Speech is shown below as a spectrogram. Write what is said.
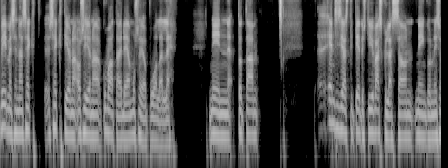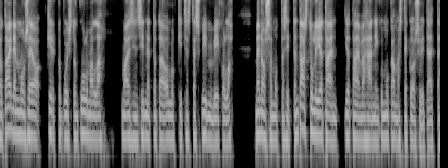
viimeisenä sekt- sektiona, osiona kuvataide- ja museopuolelle? Niin tota, ensisijaisesti tietysti Jyväskylässä on niin kuin iso taidemuseo kirkkopuiston kulmalla. Mä olisin sinne tota ollutkin itse tässä viime viikolla menossa, mutta sitten taas tuli jotain, jotain vähän niin kuin mukamasta tekosyitä, että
